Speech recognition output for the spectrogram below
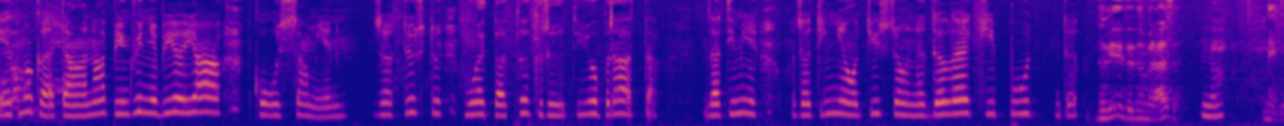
jednoga dana pingvin je bio jako usamljen, zato što mu je tata gradio brata. Zatim je, zatim je otišao na daleki put da... Da vidite da mraza? Ne, Nego?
